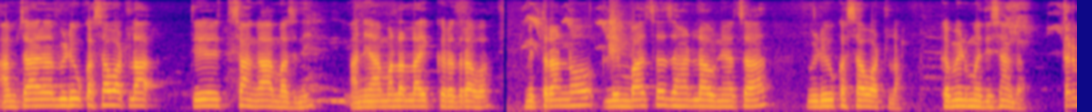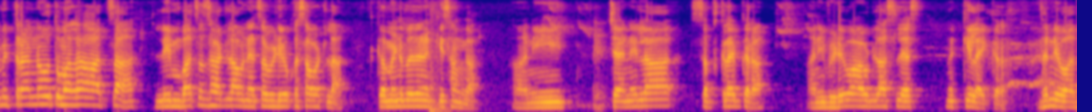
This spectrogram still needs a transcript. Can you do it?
आमचा व्हिडिओ कसा वाटला ते सांगा आम्हाजने आणि आम्हाला लाईक करत राहा. मित्रांनो लिंबाचं झाड लावण्याचा व्हिडिओ कसा वाटला? कमेंटमध्ये सांगा. तर मित्रांनो तुम्हाला आजचा लिंबाचं झाड लावण्याचा व्हिडिओ कसा वाटला? कमेंटमध्ये नक्की सांगा. आणि चॅनेलला सबस्क्राईब करा. आणि व्हिडिओ आवडला असल्यास नक्की लाईक करा. धन्यवाद.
